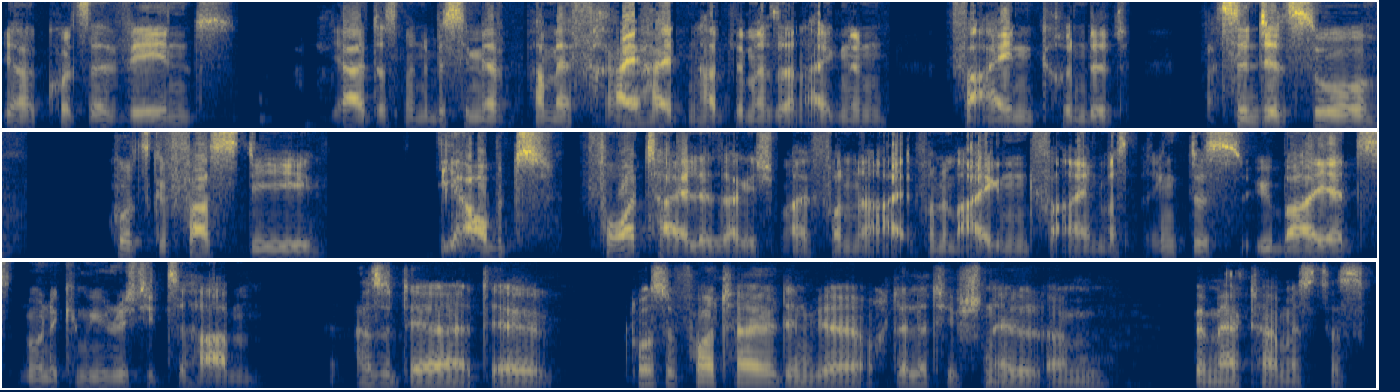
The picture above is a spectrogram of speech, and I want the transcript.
ja, kurz erwähnt, ja, dass man ein bisschen mehr, paar mehr Freiheiten hat, wenn man seinen eigenen Verein gründet. Was sind jetzt so kurz gefasst die die Hauptvorteile, sage ich mal, von, einer, von einem eigenen Verein? Was bringt es über jetzt nur eine Community zu haben? Also der, der große Vorteil, den wir auch relativ schnell ähm, bemerkt haben, ist, dass,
